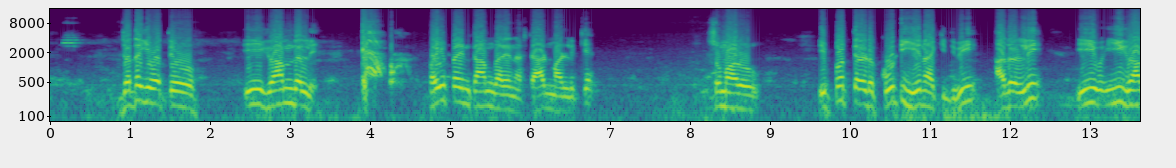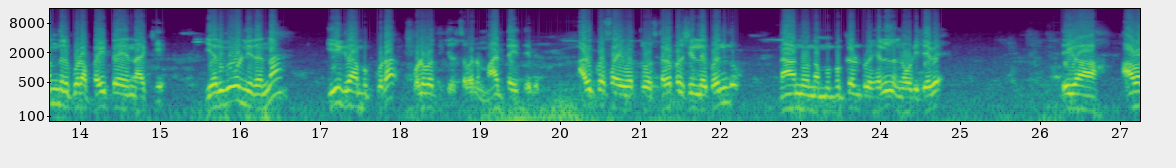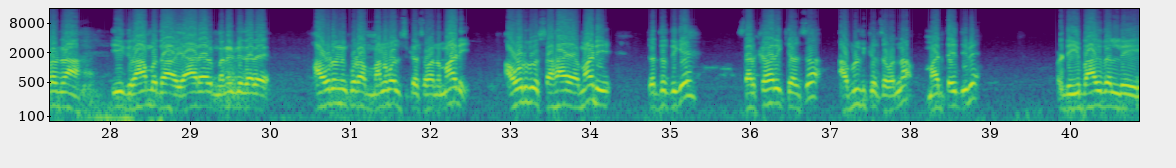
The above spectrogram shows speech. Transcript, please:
ಜೊತೆಗೆ ಇವತ್ತು ಈ ಗ್ರಾಮದಲ್ಲಿ ಪೈಪ್ ಲೈನ್ ಕಾಮಗಾರಿಯನ್ನು ಸ್ಟಾರ್ಟ್ ಮಾಡಲಿಕ್ಕೆ ಸುಮಾರು ಇಪ್ಪತ್ತೆರಡು ಕೋಟಿ ಏನು ಹಾಕಿದ್ವಿ, ಅದರಲ್ಲಿ ಈ ಈ ಗ್ರಾಮದಲ್ಲಿ ಕೂಡ ಪೈಪ್ ಲೈನ್ ಹಾಕಿ ಎರಗೋಳ್ ನೀರನ್ನು ಈ ಗ್ರಾಮಕ್ಕೆ ಕೂಡ ಕೊಡುವಂಥ ಕೆಲಸವನ್ನು ಮಾಡ್ತಾ ಇದ್ದೇವೆ. ಅದಕ್ಕೋಸ್ಕರ ಇವತ್ತು ಸ್ಥಳ ಪರಿಶೀಲನೆ ಬಂದು ನಾನು ನಮ್ಮ ಮುಖಂಡರು ಎಲ್ಲ ನೋಡಿದ್ದೇವೆ. ಈಗ ಅವರನ್ನ ಈ ಗ್ರಾಮದ ಯಾರ್ಯಾರು ಮನೆಗಳಿದ್ದಾರೆ ಅವರನ್ನು ಕೂಡ ಮನವೊಲಿಸಿ ಕೆಲಸವನ್ನು ಮಾಡಿ, ಅವ್ರಿಗೂ ಸಹಾಯ ಮಾಡಿ, ಜೊತೆಗೆ ಸರ್ಕಾರಿ ಕೆಲಸ, ಅಭಿವೃದ್ಧಿ ಕೆಲಸವನ್ನ ಮಾಡ್ತಾ ಇದ್ದೀವಿ. ಬಟ್ ಈ ಭಾಗದಲ್ಲಿ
